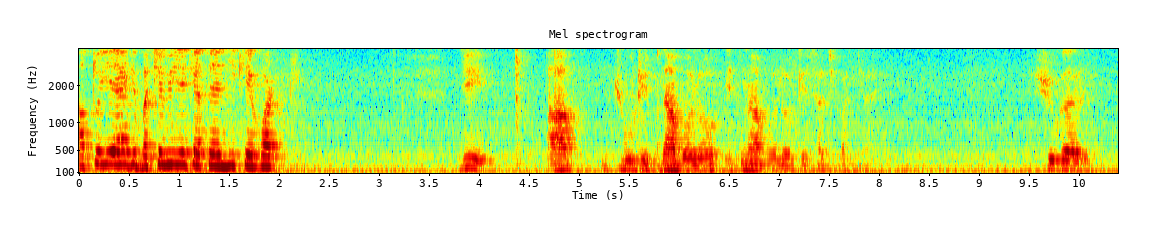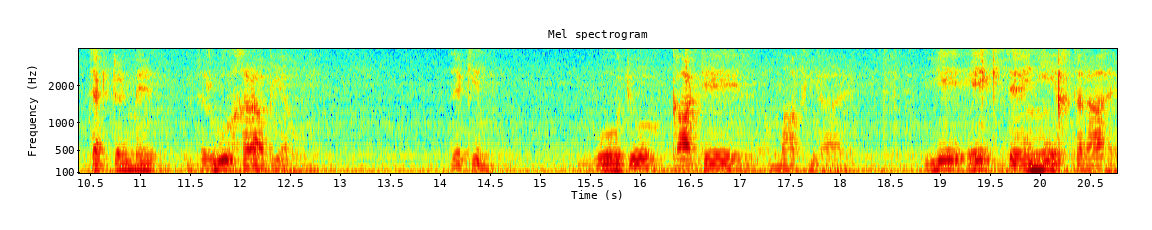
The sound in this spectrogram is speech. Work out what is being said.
अब तो ये है कि बच्चे भी ये कहते हैं जी कि वट जी, आप झूठ इतना बोलो इतना बोलो कि सच बन जाए। शुगर सेक्टर में ज़रूर खराबियाँ होंगी। लेकिन वो जो काटे माफिया है, ये एक जहनी अख्तरा है।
